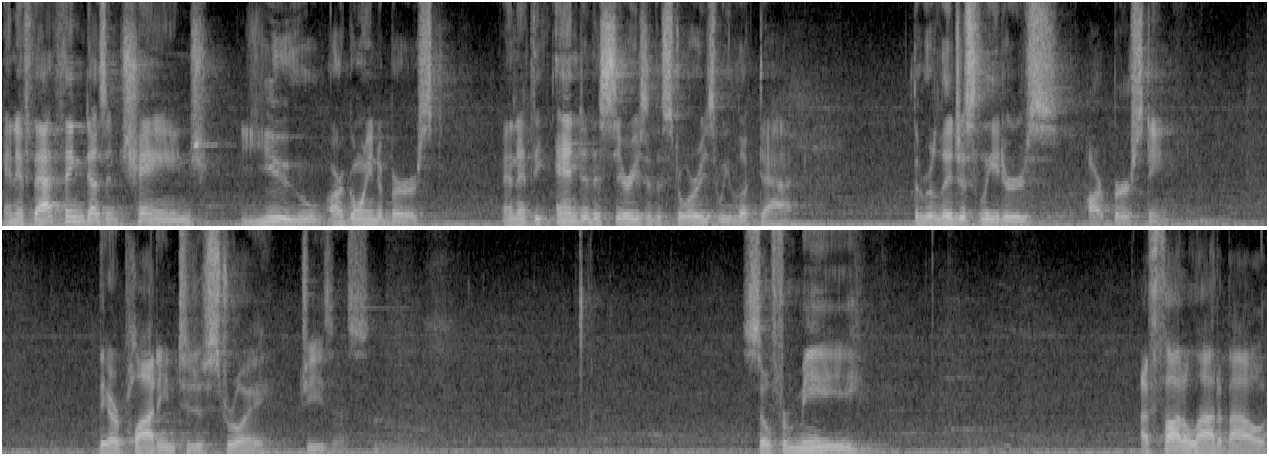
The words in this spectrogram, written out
And if that thing doesn't change, you are going to burst. And at the end of the series of the stories we looked at, the religious leaders are bursting. They are plotting to destroy Jesus. So for me, I've thought a lot about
